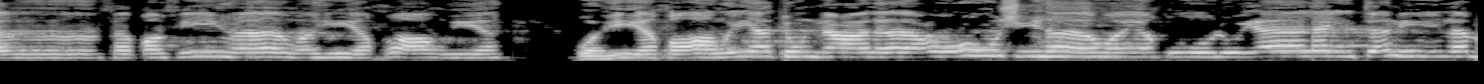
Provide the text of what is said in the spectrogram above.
أنفق فيها وهي خاوية وهي خاوية على عروشها ويقول يا ليتني لم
